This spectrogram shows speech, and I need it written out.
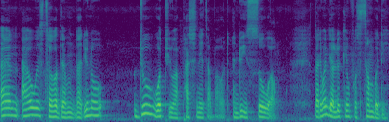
And I always tell them that, you know, do what you are passionate about and do it so well that when they're looking for somebody,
